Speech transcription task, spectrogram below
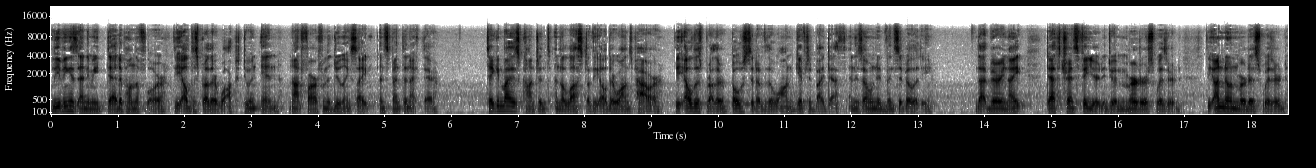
Leaving his enemy dead upon the floor, the eldest brother walked to an inn not far from the dueling site and spent the night there. Taken by his conscience and the lust of the elder wand's power, the eldest brother boasted of the wand gifted by death and his own invincibility. That very night, Death transfigured into a murderous wizard. The unknown murderous wizard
